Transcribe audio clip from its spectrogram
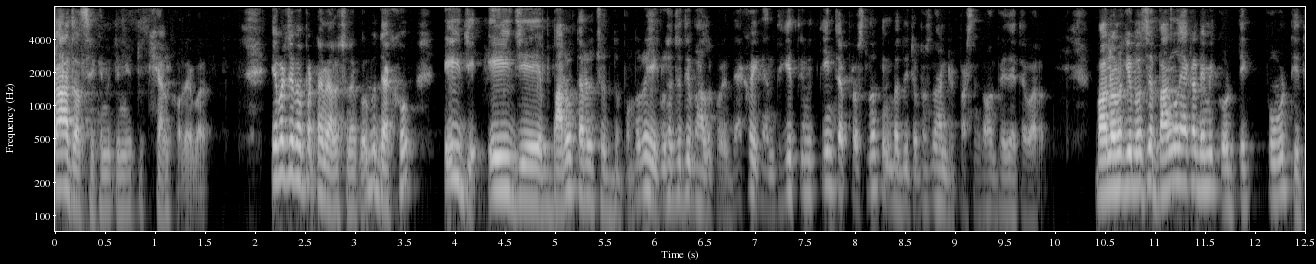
কাজ আছে এখানে, তুমি একটু খেয়াল করো এবার। এবার যে ব্যাপারটা আমি আলোচনা করব, দেখো এই যে এই যে বারো, তেরো, চোদ্দ, পনেরো, এগুলো যদি ভালো করে দেখো, এখান থেকে তুমি তিনটা প্রশ্ন কিংবা দুইটা প্রশ্ন হান্ড্রেড পার্সেন্ট কমন যেতে পারো। বা নম্বর কি বলছে? বাংলা একাডেমি কর্তৃক প্রবর্তিত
